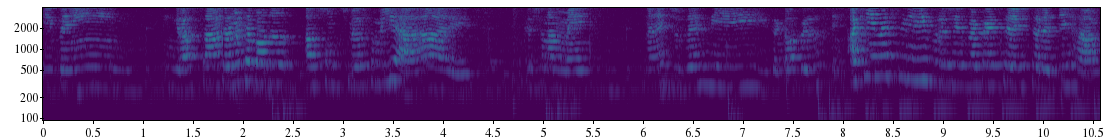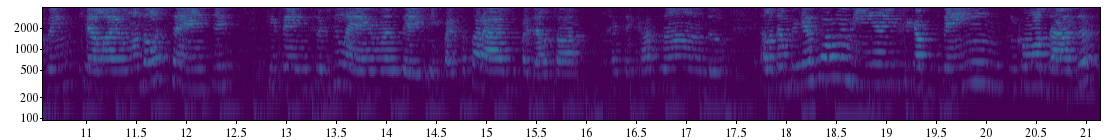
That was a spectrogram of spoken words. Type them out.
e bem engraçada. Geralmente aborda assuntos meio familiares, questionamentos né, juvenis, aquela coisa assim. Aqui nesse livro a gente vai conhecer a história de Raven, que ela é uma adolescente que tem seus dilemas, e aí tem pais separados, o pai dela tá recém-casando, ela tem um pequeno probleminha e fica bem incomodada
